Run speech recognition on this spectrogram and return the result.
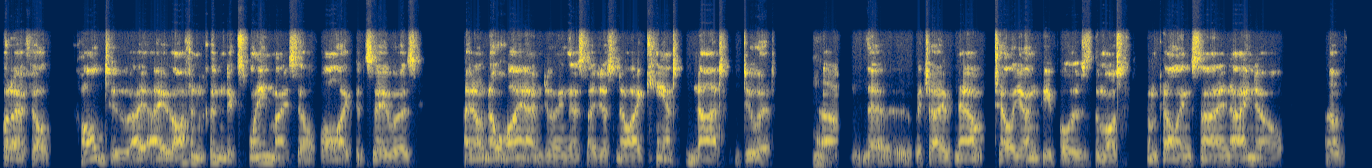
what I felt called to. I, I often couldn't explain myself. All I could say was, I don't know why I'm doing this. I just know I can't not do it. Mm-hmm. Um, the, which I now tell young people is the most compelling sign I know of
